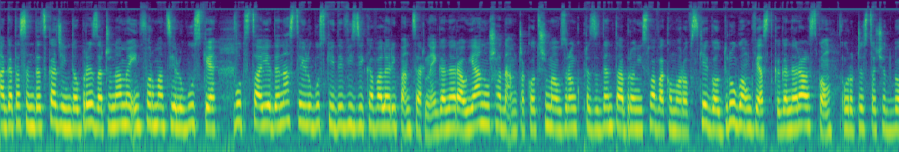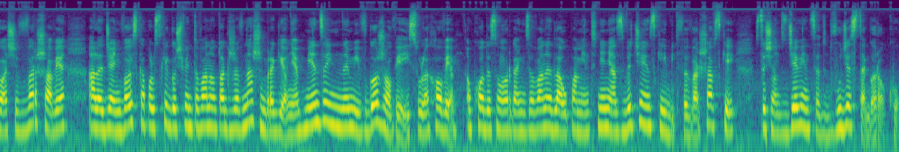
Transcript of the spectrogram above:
Agata Sendecka, dzień dobry. Zaczynamy informacje lubuskie. Wódca 11 Lubuskiej Dywizji Kawalerii Pancernej, generał Janusz Adamczak, otrzymał z rąk prezydenta Bronisława Komorowskiego drugą gwiazdkę generalską. Uroczystość odbyła się w Warszawie, ale Dzień Wojska Polskiego świętowano także w naszym regionie, między innymi w Gorzowie i Sulechowie. Obchody są organizowane dla upamiętnienia zwycięskiej Bitwy Warszawskiej z 1920 roku.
